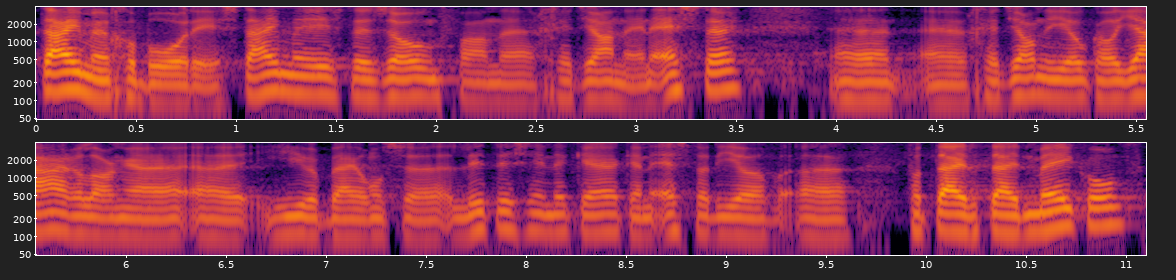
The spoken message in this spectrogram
Tijmen geboren is. Tijmen is de zoon van Gertjan en Esther. Gertjan die ook al jarenlang hier bij ons lid is in de kerk. En Esther die al van tijd tot tijd meekomt.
